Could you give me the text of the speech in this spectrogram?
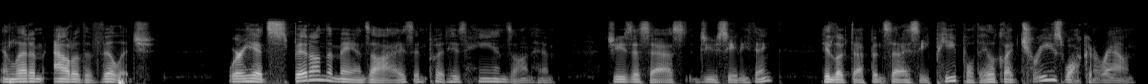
and led him out of the village, where he had spit on the man's eyes and put his hands on him. Jesus asked, Do you see anything? He looked up and said, I see people. They look like trees walking around.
